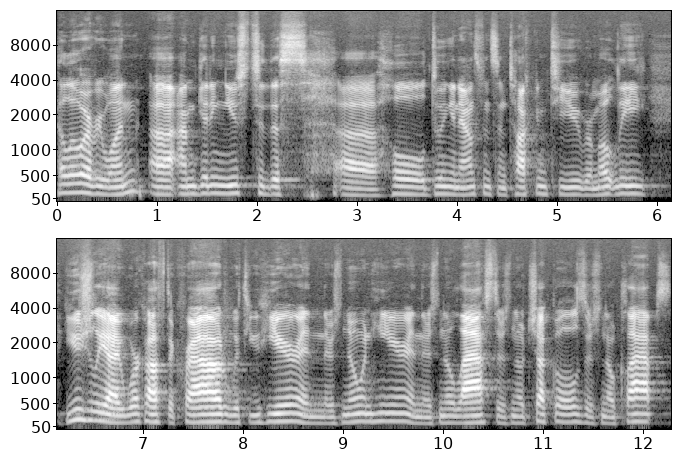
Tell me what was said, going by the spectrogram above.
Hello, everyone. Uh, I'm getting used to this uh, whole doing announcements and talking to you remotely. Usually, I work off the crowd with you here, and there's no one here, and there's no laughs, there's no chuckles, there's no claps.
